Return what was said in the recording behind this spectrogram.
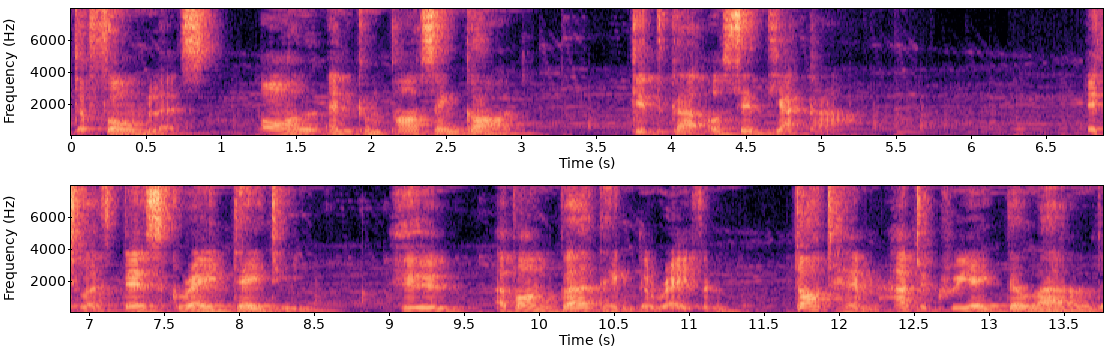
the formless, all encompassing god, Kitka Osityaka. It was this great deity who, upon birthing the raven, taught him how to create the world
